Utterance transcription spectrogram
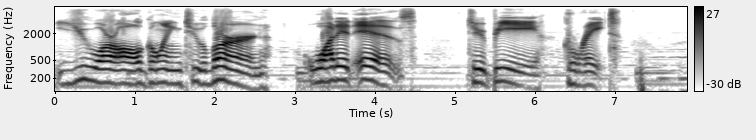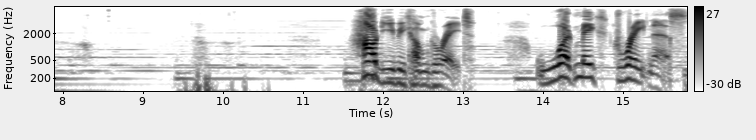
you are all going to learn what it is to be great. How do you become great? What makes greatness?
